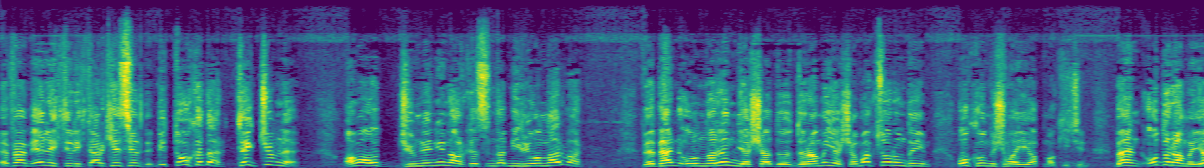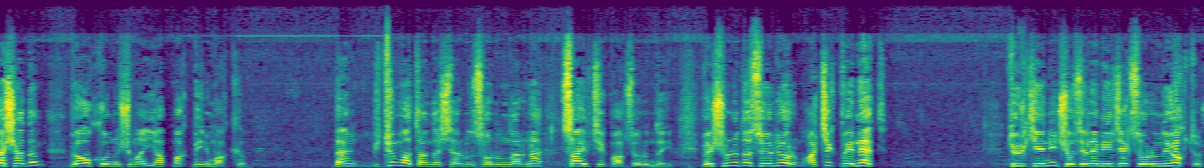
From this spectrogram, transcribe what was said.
Efendim elektrikler kesildi. Bitti o kadar. Tek cümle. Ama o cümlenin arkasında milyonlar var. Ve ben onların yaşadığı dramı yaşamak zorundayım o konuşmayı yapmak için. Ben o dramı yaşadım ve o konuşmayı yapmak benim hakkım. Ben bütün vatandaşlarımın sorunlarına sahip çıkmak zorundayım. Ve şunu da söylüyorum açık ve net. Türkiye'nin çözülemeyecek sorunu yoktur.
